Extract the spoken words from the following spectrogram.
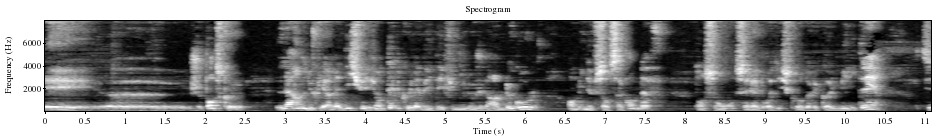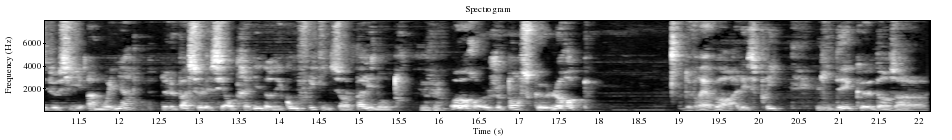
Et euh, je pense que l'arme nucléaire, la dissuasion telle que l'avait définie le général de Gaulle en 1959, dans son célèbre discours de l'école militaire, c'est aussi un moyen de ne pas se laisser entraîner dans des conflits qui ne seraient pas les nôtres. Or, je pense que l'Europe devrait avoir à l'esprit l'idée que dans un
